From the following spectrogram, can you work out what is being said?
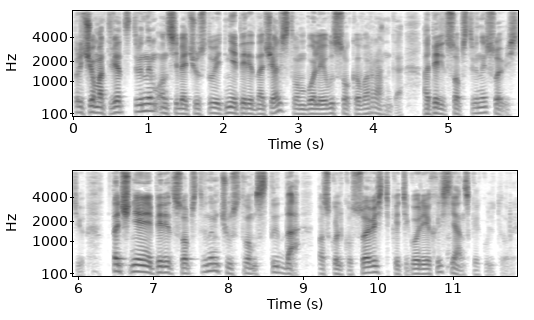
Причем ответственным он себя чувствует не перед начальством более высокого ранга, а перед собственной совестью. Точнее, перед собственным чувством стыда, поскольку совесть – категория христианской культуры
